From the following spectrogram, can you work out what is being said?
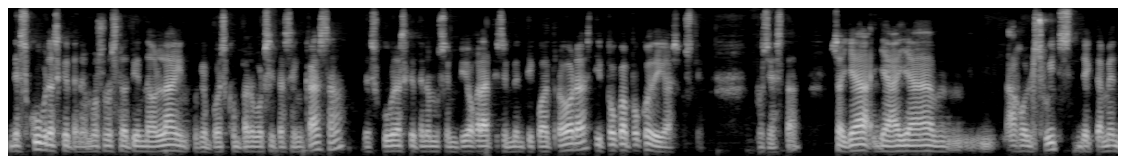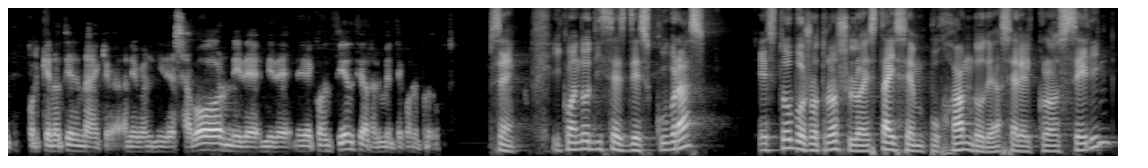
descubras que tenemos nuestra tienda online porque puedes comprar bolsitas en casa, descubras que tenemos envío gratis en 24 horas y poco a poco digas, hostia, pues ya está. O sea, ya, ya, ya mm, hago el switch directamente porque no tiene nada que ver a nivel ni de sabor ni de, ni de, ni de conciencia realmente con el producto. Sí, y cuando dices descubras, ¿esto vosotros lo estáis empujando de hacer el cross-selling?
